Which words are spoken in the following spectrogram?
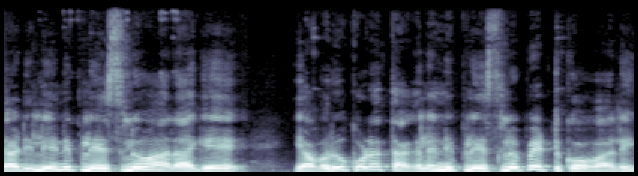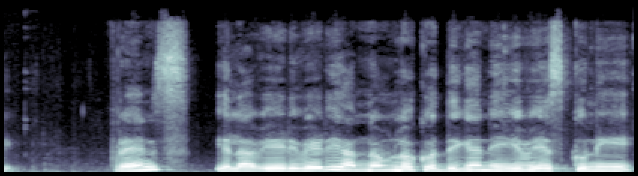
తడిలేని ప్లేస్లో అలాగే ఎవరు కూడా తగలని ప్లేస్లో పెట్టుకోవాలి. ఫ్రెండ్స్ ఇలా వేడివేడి అన్నంలో కొద్దిగా నెయ్యి వేసుకుని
